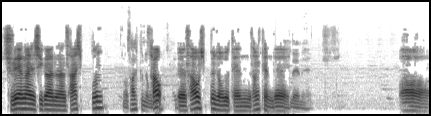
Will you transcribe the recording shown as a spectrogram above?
주행한 시간은 한 40분? 어, 40분 정도. 사, 네, 4, 50분 정도 된 상태인데, 네네. 아,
